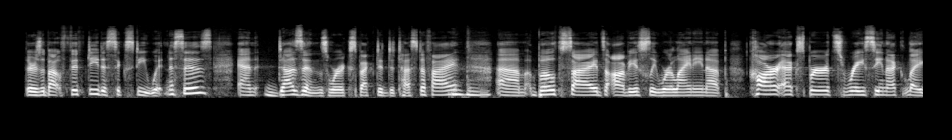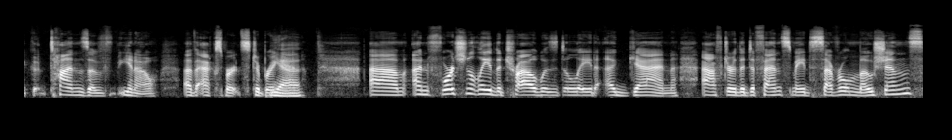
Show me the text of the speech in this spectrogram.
There's about 50 to 60 witnesses, and dozens were expected to testify. Um, both sides obviously were lining up car experts, racing, ex- like tons of, you know, of experts to bring Yeah. in. Um, unfortunately, the trial was delayed again after the defense made several motions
